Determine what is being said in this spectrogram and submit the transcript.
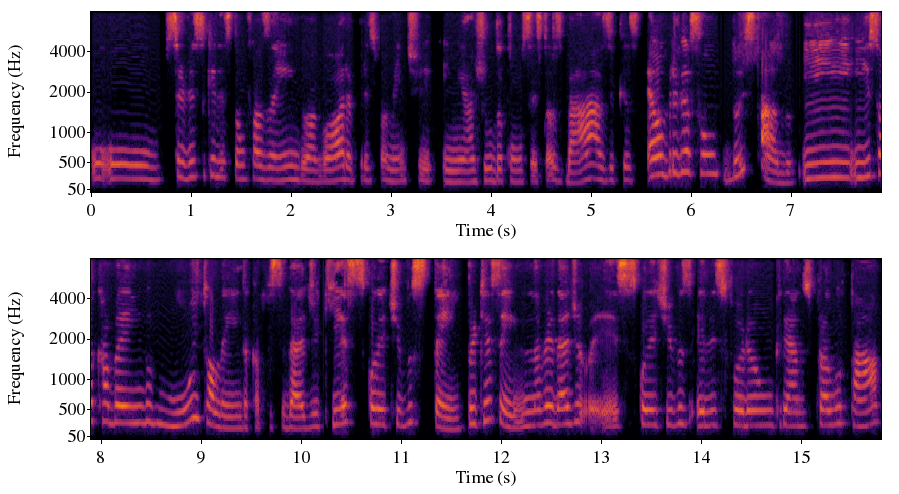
o, o, serviço que eles estão fazendo agora, principalmente em ajuda com cestas básicas, é obrigação do Estado. E, e, isso acaba indo muito além da capacidade que esses coletivos têm. Porque, assim, na verdade, esses coletivos, eles foram criados para lutar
